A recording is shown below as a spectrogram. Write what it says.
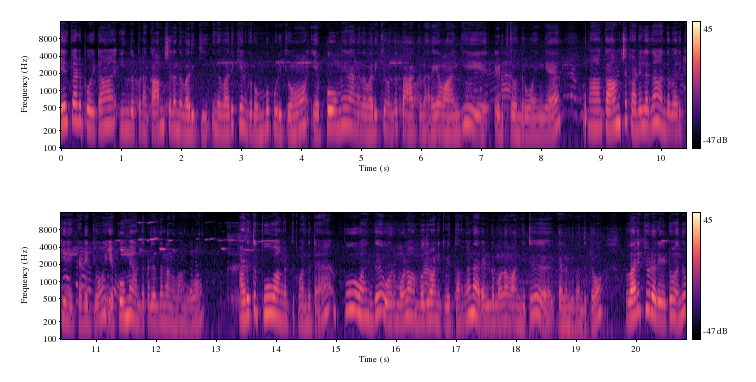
ஏற்காடு போயிட்டால் இந்த இப்போ நான் காமிச்சல இந்த வரிக்கி. இந்த வரிக்கி எனக்கு ரொம்ப பிடிக்கும். எப்போவுமே நாங்கள் இந்த வரிக்கி வந்து பேக் நிறைய வாங்கி எடுத்துகிட்டு வந்துடுவோம் இங்கே. நான் காமிச்ச கடையில் தான் அந்த வரிக்கு எனக்கு கிடைக்கும். எப்போவுமே அந்த கடையில் தான் நாங்கள் வாங்குவோம். அடுத்து பூ வாங்குறதுக்கு வந்துட்டேன். பூ வந்து ஒரு மூலம் ஐம்பது ரூபா அன்றைக்கி விற்றாங்க நான் ரெண்டு மூலம் வாங்கிட்டு கிளம்பி வந்துட்டோம். வரிக்கியோட ரேட்டும் வந்து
